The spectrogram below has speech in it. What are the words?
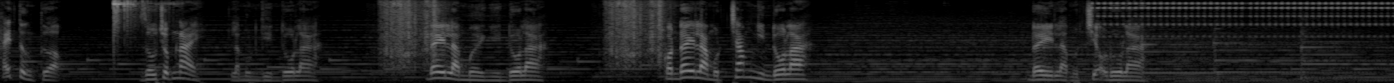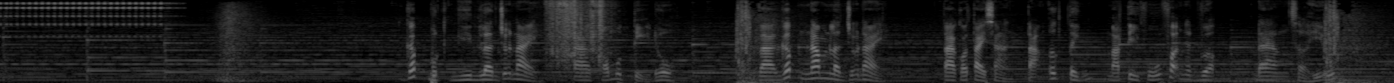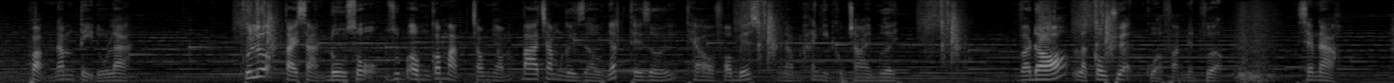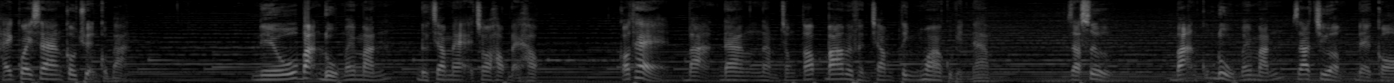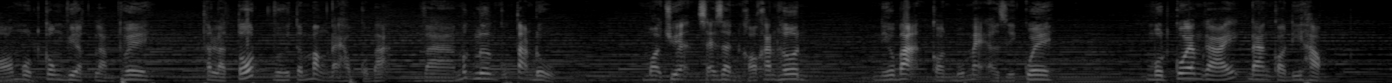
Hãy tưởng tượng, dấu chấm này là 1.000 đô la. Đây là 10.000 đô la. Còn đây là 100.000 đô la. Đây là 1 triệu đô la. Gấp 1.000 lần chỗ này, ta có 1 tỷ đô. Và gấp 5 lần chỗ này, ta có tài sản tạm ước tính mà tỷ phú Phạm Nhật Vượng đang sở hữu, khoảng 5 tỷ đô la. Khối lượng tài sản đồ sộ giúp ông có mặt trong nhóm 300 người giàu nhất thế giới theo Forbes năm 2020. Và đó là câu chuyện của Phạm Nhật Vượng. Xem nào, hãy quay sang câu chuyện của bạn. Nếu bạn đủ may mắn được cha mẹ cho học đại học, có thể bạn đang nằm trong top 30% tinh hoa của Việt Nam. Giả sử bạn cũng đủ may mắn ra trường để có một công việc làm thuê thật là tốt với tấm bằng đại học của bạn và mức lương cũng tạm đủ. Mọi chuyện sẽ dần khó khăn hơn nếu bạn còn bố mẹ ở dưới quê. Một cô em gái đang còn đi học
